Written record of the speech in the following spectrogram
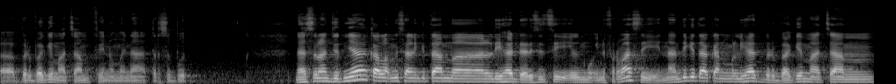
uh, berbagai macam fenomena tersebut. Nah selanjutnya kalau misalnya kita melihat dari sisi ilmu informasi, nanti kita akan melihat berbagai macam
